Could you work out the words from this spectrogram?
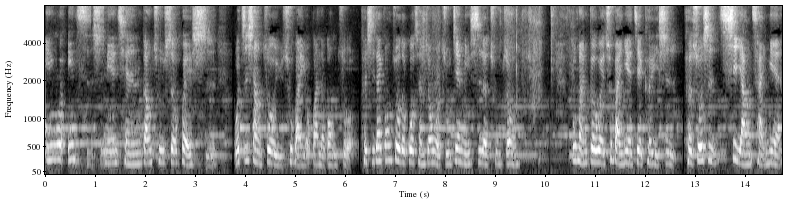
因为因此，十年前刚出社会时，我只想做与出版有关的工作。可惜在工作的过程中，我逐渐迷失了初衷。不瞒各位，出版业界可以是可说是夕阳产业。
